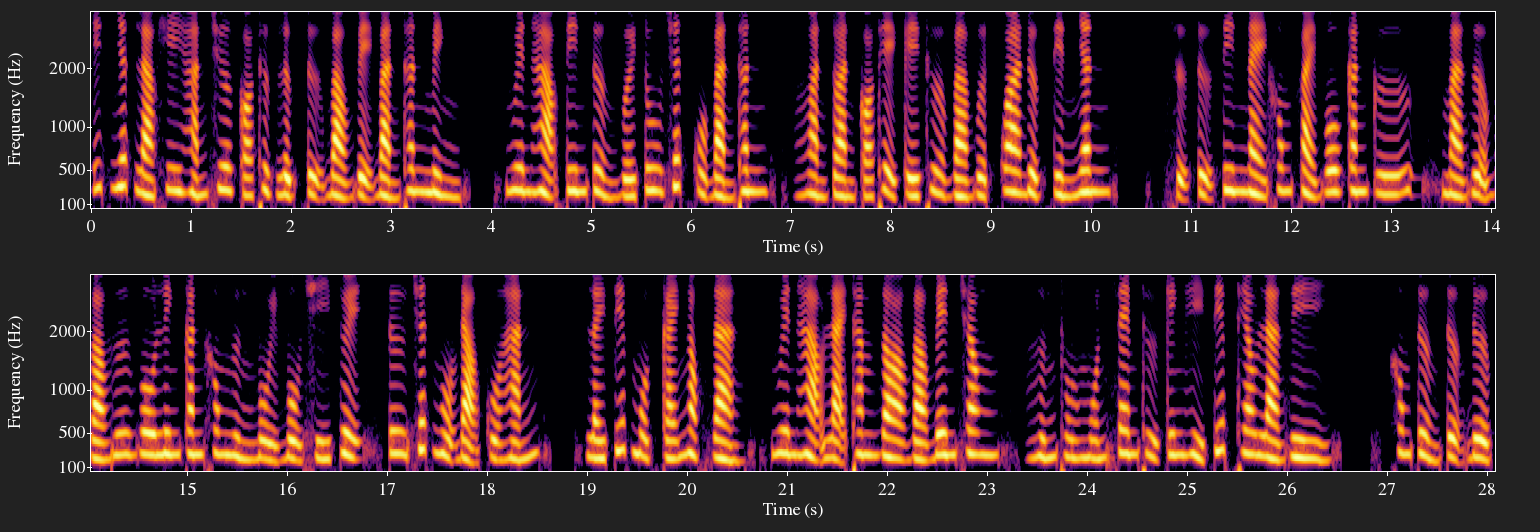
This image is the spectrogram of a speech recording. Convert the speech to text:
ít nhất là khi hắn chưa có thực lực tự bảo vệ bản thân mình. Nguyên Hạo tin tưởng với tu chất của bản thân, hoàn toàn có thể kế thừa và vượt qua được tiền nhân. Sự tự tin này không phải vô căn cứ, mà dựa vào hư vô linh căn không ngừng bồi bổ trí tuệ, tư chất ngộ đạo của hắn. Lấy tiếp một cái ngọc giản, Nguyên Hạo lại thăm dò vào bên trong, hứng thú muốn xem thử kinh hỉ tiếp theo là gì. Không tưởng tượng được,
